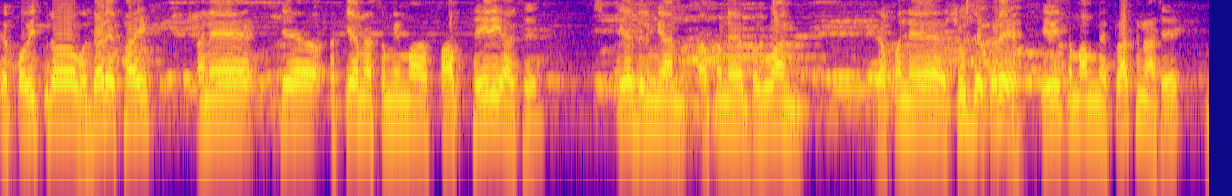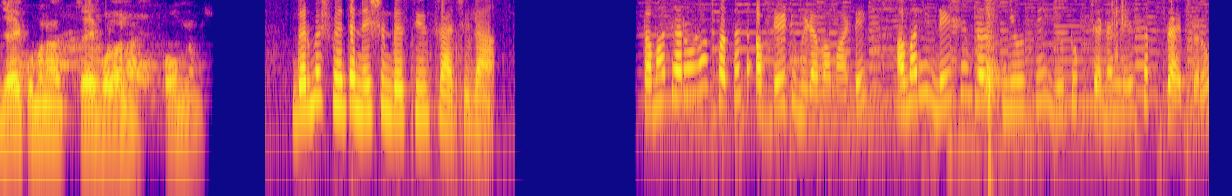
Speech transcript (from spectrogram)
એ પવિત્ર વધારે થાય અને જે અત્યારના સમયમાં પાપ થઈ રહ્યા છે એ દરમિયાન આપણને ભગવાન આપણને શુદ્ધ કરે એવી તમામને પ્રાર્થના છે. જય કુમનાથ જય ભોળાનાથ. ઓમ નમઃ. Dharmesh Mehta nation desk news Rajula. સમાચારોનો સતત અપડેટ મેળવવા માટે અમારી નેશન પ્લસ ન્યૂઝની યુટ્યુબ ચેનલને સબસ્ક્રાઇબ કરો.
